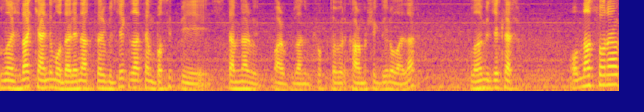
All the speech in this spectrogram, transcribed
kullanıcılar kendi modellerini aktarabilecek. Zaten basit bir sistemler var burada. Hani çok da böyle karmaşık değil olaylar. Kullanabilecekler. Ondan sonra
